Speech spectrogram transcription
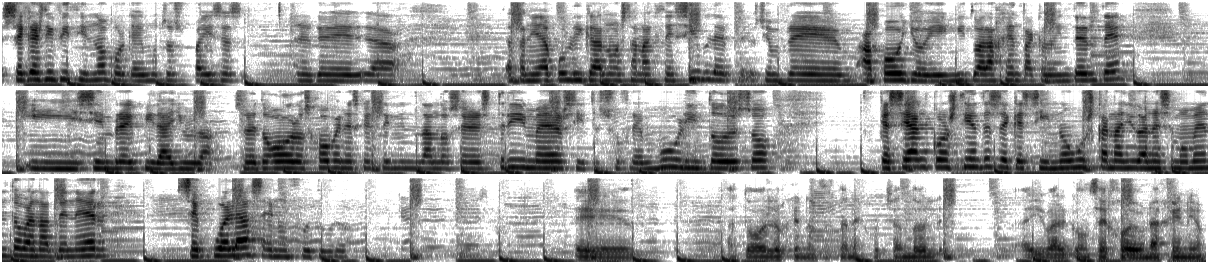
sé que es difícil, ¿no? Porque hay muchos países en los que la, la sanidad pública no es tan accesible, pero siempre apoyo e invito a la gente a que lo intente y siempre pide ayuda. Sobre todo los jóvenes que estén intentando ser streamers y sufren bullying, todo eso, que sean conscientes de que si no buscan ayuda en ese momento van a tener secuelas en un futuro. Eh, a todos los que nos están escuchando, ahí va el consejo de una genio.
